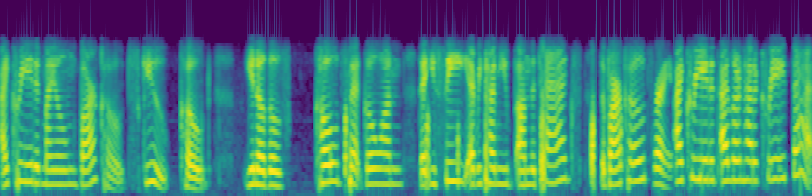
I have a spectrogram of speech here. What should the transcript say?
I created my own barcode, SKU code. You know those codes that go on that you see every time you on the tags, the barcodes. Right. I created I learned how to create that.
